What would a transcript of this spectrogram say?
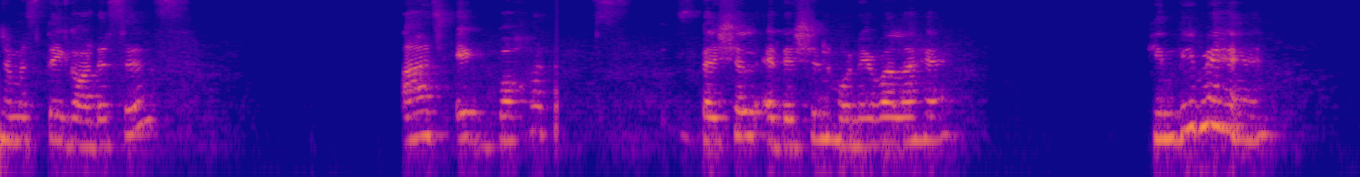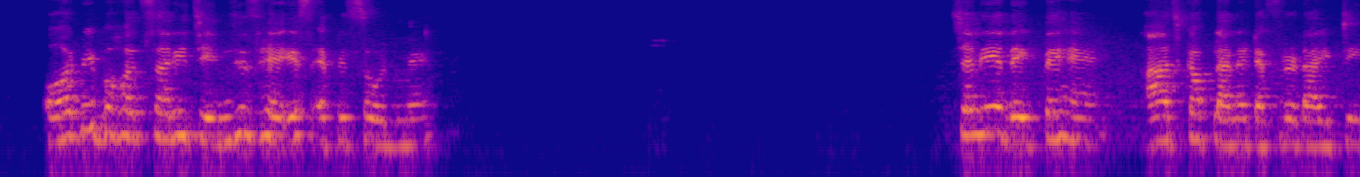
नमस्ते गॉडेसेस आज एक बहुत स्पेशल एडिशन होने वाला है। हिंदी में है, और भी बहुत सारी चेंजेस है इस एपिसोड में। चलिए देखते हैं आज का planet Aphrodite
